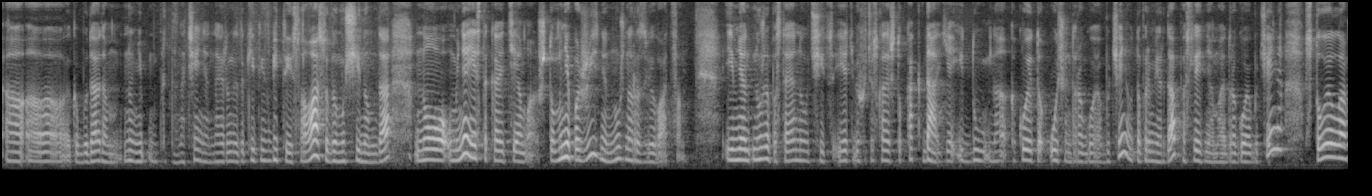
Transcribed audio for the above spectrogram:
а, а, как бы, да, там, ну, не предназначение, наверное, какие-то избитые слова, особенно мужчинам, да, но у меня есть такая тема, что мне по жизни нужно развиваться и мне нужно постоянно учиться. И я тебе хочу сказать, что когда я иду на какое-то очень дорогое обучение, вот, например, да, последнее мое дорогое обучение стоило,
